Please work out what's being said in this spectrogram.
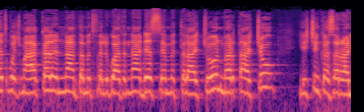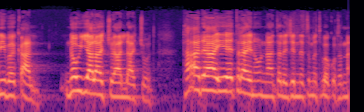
ነጥቦች መካከል እናንተ የምትፈልጓትና ደስ የምትላችሁን መርጣችሁ ይችን ከሰራን ይበቃል ነው እያላችሁ ያላችሁት። ታዲያ የት ላይ ነው እናንተ ለጀነት የምትበቁትና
